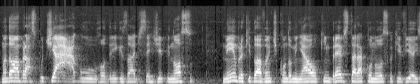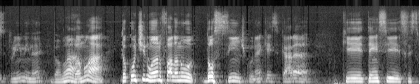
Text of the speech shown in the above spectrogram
mandar um abraço pro Tiago Rodrigues lá de Sergipe, nosso membro aqui do Avante Condominial, que em breve estará conosco aqui via streaming, né? Vamos lá. Vamos lá. Estou continuando falando do síndico, né? Que é esse cara que tem esse, esse,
